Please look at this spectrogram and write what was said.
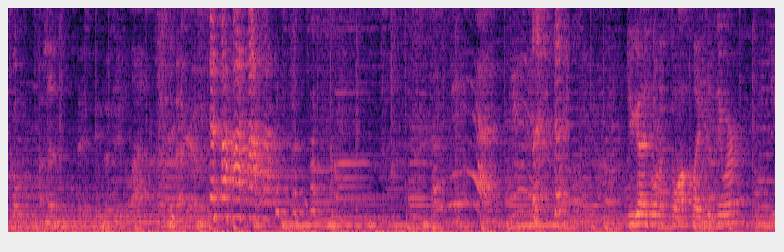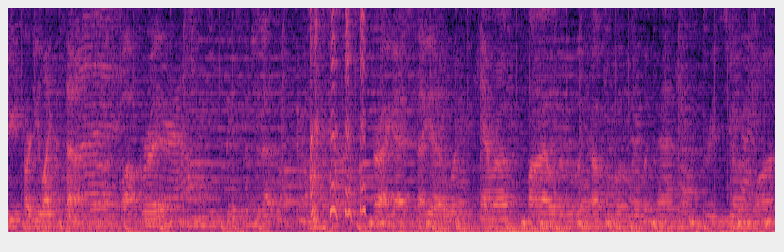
Cool. Justin's face. He looks laughing in the background. Yeah, good. Do you guys want to swap places anywhere? Do you, or do you like the setup? Swap for it. We can switch it up. Let's come on. All right, guys, can I get a look at the camera, smile, we look comfortable, We look natural. Three, two, and one.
